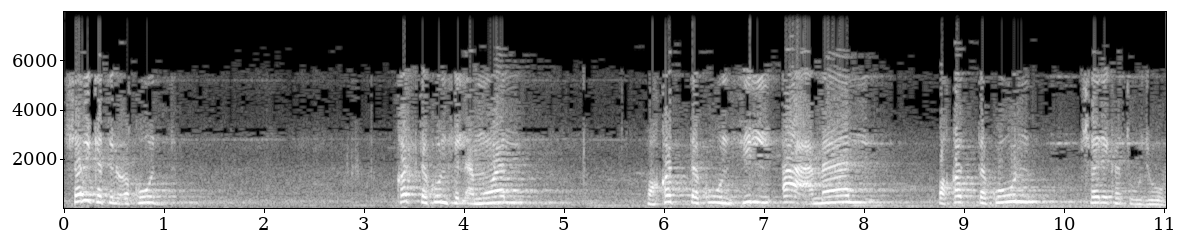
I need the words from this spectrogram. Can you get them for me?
شركة العقود قد تكون في الأموال وقد تكون في الأعمال وقد تكون شركة وجوه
